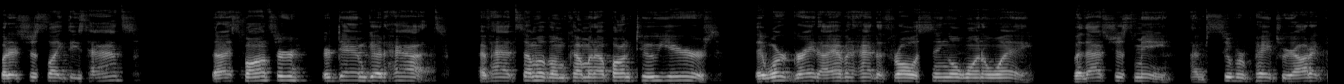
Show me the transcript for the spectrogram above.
but it's just like these hats that I sponsor. They're damn good hats. I've had some of them coming up on two years. They work great. I haven't had to throw a single one away. But that's just me. I'm super patriotic.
